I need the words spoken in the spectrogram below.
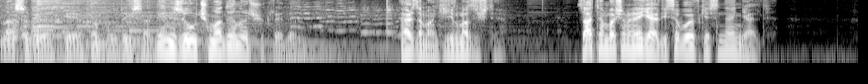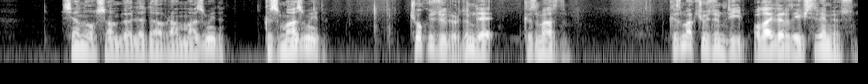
Nasıl bir öfkeye kapıldıysa denize uçmadığına şükredelim. Her zamanki Yılmaz işte. Zaten başına ne geldiyse bu öfkesinden geldi. Sen olsan böyle davranmaz mıydın? Kızmaz mıydın? Çok üzülürdüm de kızmazdım. Kızmak çözüm değil. Olayları değiştiremiyorsun.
